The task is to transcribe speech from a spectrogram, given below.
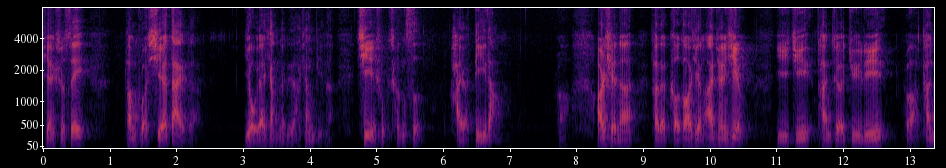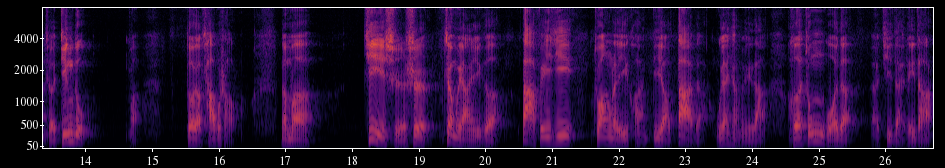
歼十 C，他们所携带的有源相对雷达相比呢，技术层次还要低一档，啊，而且呢，它的可靠性、安全性以及探测距离是吧、探测精度啊，都要差不少。那么，即使是这么样一个。大飞机装了一款比较大的无源相控雷达，和中国的呃机载雷达，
